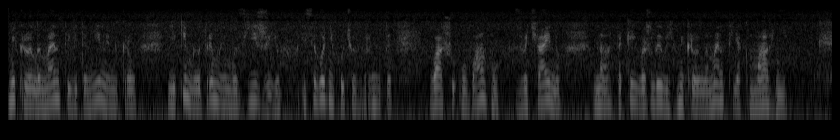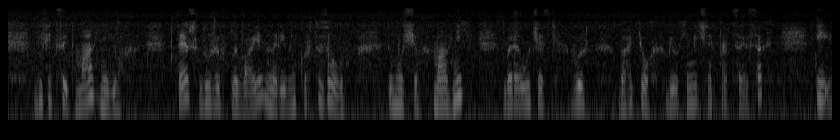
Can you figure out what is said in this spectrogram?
мікроелементи, вітаміни, мікро, які ми отримуємо з їжею. І сьогодні хочу звернути вашу увагу, звичайно, на такий важливий мікроелемент, як магній. Дефіцит магнію теж дуже впливає на рівень кортизолу, тому що магній бере участь в багатьох біохімічних процесах, і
